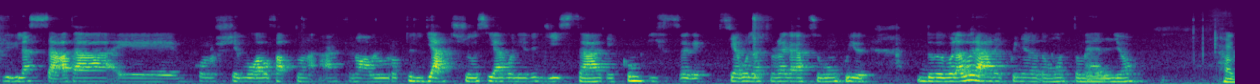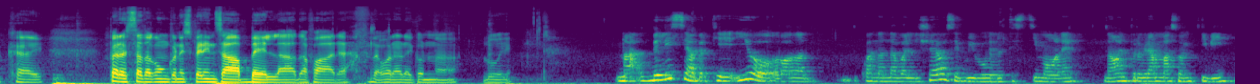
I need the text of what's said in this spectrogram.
più rilassata e conoscevo, avevo fatto una- anche, no, avevo rotto il ghiaccio sia con il regista che con Piff, che sia con l'altro ragazzo con cui dovevo lavorare, e quindi è andato molto meglio. Ok. Però è stata comunque un'esperienza bella da fare, lavorare con lui. Ma bellissima perché io eh, quando andavo al liceo seguivo il testimone, no? Il programma su MTV,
